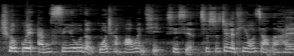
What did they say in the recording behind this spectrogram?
车规 MCU 的国产化问题？谢谢。其实这个听友讲的还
